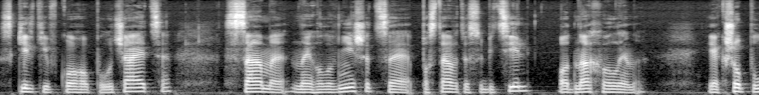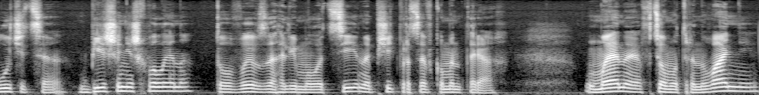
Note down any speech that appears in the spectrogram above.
скільки в кого виходить. Саме найголовніше це поставити собі ціль одна хвилина. Якщо вийде більше, ніж хвилина, то ви взагалі молодці. Напишіть про це в коментарях. У мене в цьому тренуванні,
